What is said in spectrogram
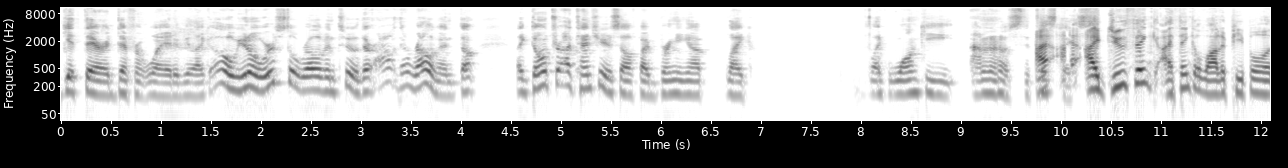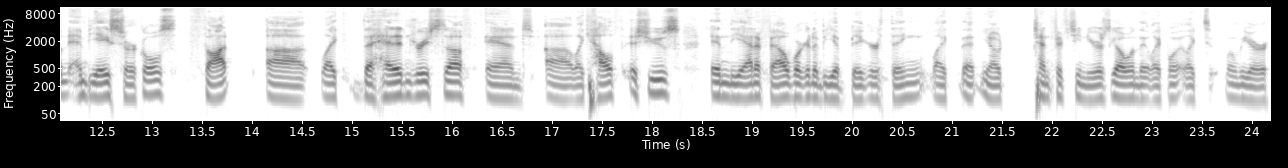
get there a different way to be like oh you know we're still relevant too. They're out they're relevant. Don't like don't draw attention to yourself by bringing up like like wonky i don't know statistics I, I, I do think i think a lot of people in nba circles thought uh like the head injury stuff and uh like health issues in the nfl were going to be a bigger thing like that you know 10 15 years ago when they like when, like t- when we were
